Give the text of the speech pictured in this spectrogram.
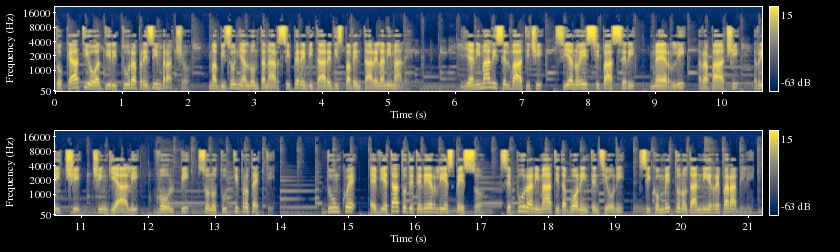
toccati o addirittura presi in braccio, ma bisogna allontanarsi per evitare di spaventare l'animale. Gli animali selvatici, siano essi passeri, merli, rapaci, ricci, cinghiali, volpi, sono tutti protetti. Dunque, è vietato detenerli e spesso, seppur animati da buone intenzioni, si commettono danni irreparabili.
